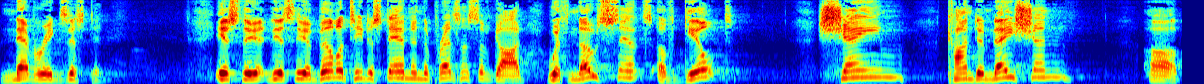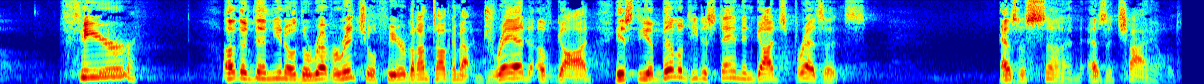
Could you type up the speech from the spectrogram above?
never existed. It's the, it's the ability to stand in the presence of God with no sense of guilt, shame, condemnation, uh, fear, other than, you know, the reverential fear, but I'm talking about dread of God. It's the ability to stand in God's presence as a son, as a child,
